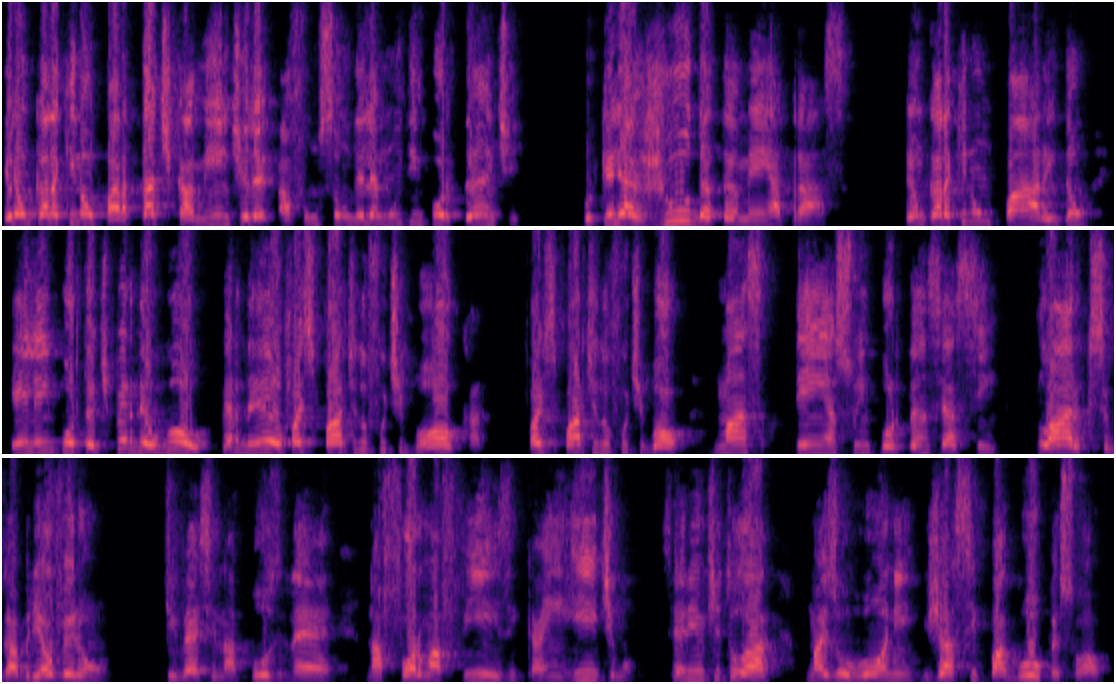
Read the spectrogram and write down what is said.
Ele é um cara que não para. Taticamente, ele, a função dele é muito importante, porque ele ajuda também atrás. Ele é um cara que não para. Então, ele é importante. Perdeu o gol? Perdeu, faz parte do futebol, cara. Faz parte do futebol. Mas tem a sua importância sim. Claro que se o Gabriel Veron tivesse na, né, na forma física, em ritmo, seria o titular. Mas o Rony já se pagou, pessoal.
